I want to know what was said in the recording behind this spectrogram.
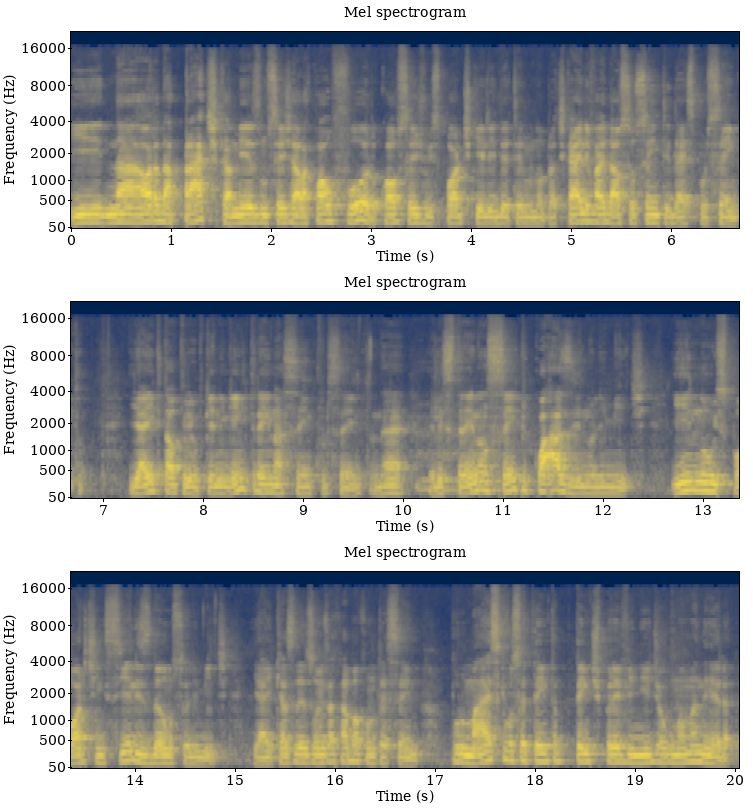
E na hora da prática mesmo, seja ela qual for, qual seja o esporte que ele determinou praticar, ele vai dar o seu 110%. E aí que está o perigo, porque ninguém treina 100%, né? Eles treinam sempre quase no limite. E no esporte em si, eles dão o seu limite. E aí que as lesões acabam acontecendo por mais que você tenta, tente prevenir de alguma maneira,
